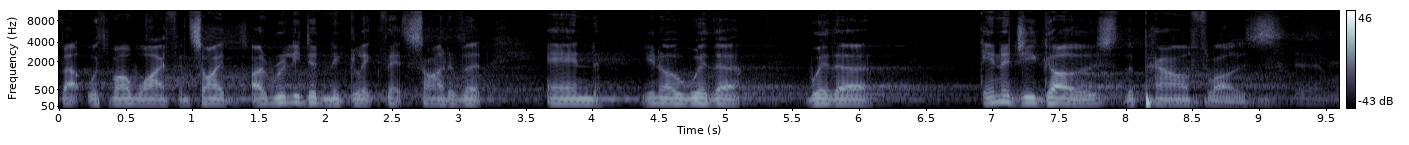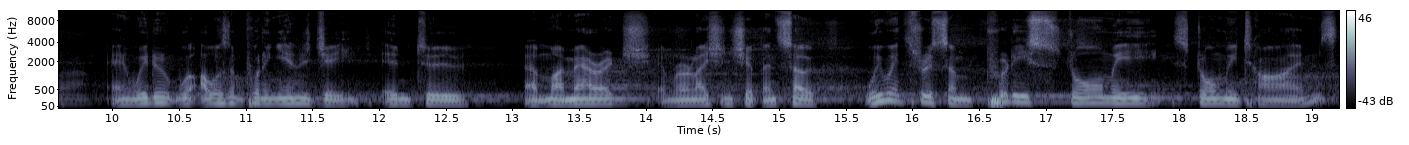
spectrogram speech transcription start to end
But with my wife, and so I, I really did neglect that side of it. And you know, where the where the energy goes, the power flows. Yeah, wow. And we didn't. I wasn't putting energy into uh, my marriage and relationship, and so we went through some pretty stormy, stormy times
